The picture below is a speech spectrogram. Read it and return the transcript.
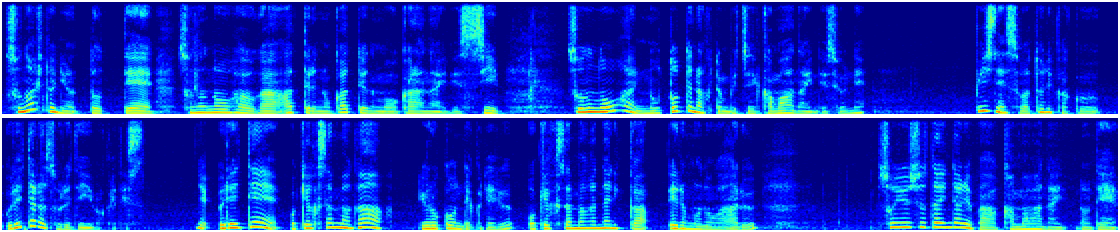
その人にとってそのノウハウが合ってるのかっていうのもわからないですしそのノウハウにのっとってなくても別に構わないんですよね。ビジネスはとにかく売れたらそれでいいわけです。で売れてお客様が喜んでくれるお客様が何か得るものがあるそういう状態になれば構わないので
